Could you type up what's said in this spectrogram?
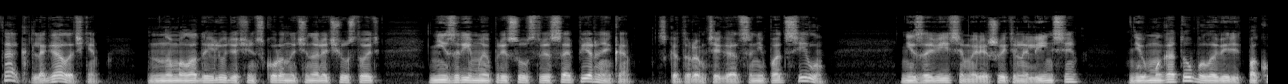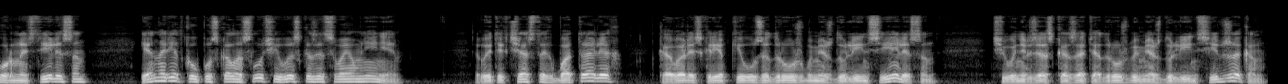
Так, для галочки — но молодые люди очень скоро начинали чувствовать незримое присутствие соперника, с которым тягаться не под силу. Независимый решительный Линси не в моготу было видеть покорность Эллисон, и она редко упускала случай высказать свое мнение. В этих частых баталиях ковались крепкие узы дружбы между Линси и Эллисон, чего нельзя сказать о дружбе между Линси и Джеком.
